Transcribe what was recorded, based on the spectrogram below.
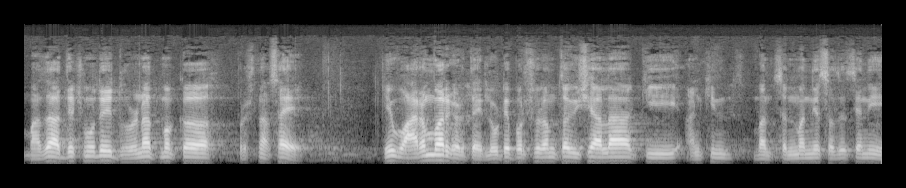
माझा अध्यक्ष महोदय धोरणात्मक प्रश्न असा आहे. हे वारंवार घडत आहे लोटे परशुरामचा विषय आला की आणखीन सन्मान्य सदस्यांनी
